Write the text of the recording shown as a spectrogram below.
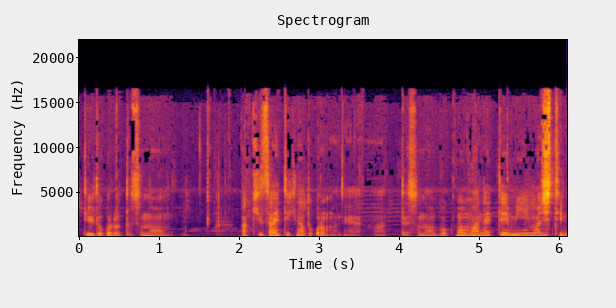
っていうところとその、まあ、機材的なところもねあってその僕も真似てミー文字っていう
